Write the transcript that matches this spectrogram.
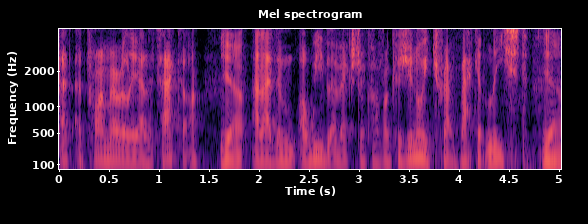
a, a primarily an attacker, Yeah. and add him a wee bit of extra cover because you know he'd track back at least, Yeah.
